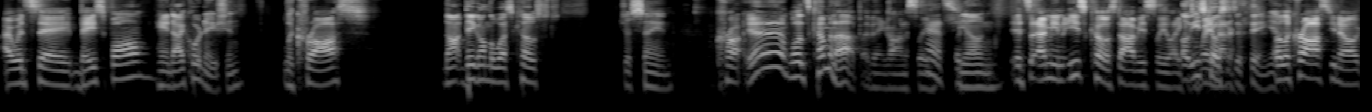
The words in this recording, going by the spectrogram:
I would say baseball, Hand-eye coordination. Lacrosse. Not big on the West Coast. Just saying. Cro- yeah, well, it's coming up. I think honestly, That's Like, young. it's. I mean, East Coast obviously like Oh, it's East Coast better. is a thing. Yeah. But lacrosse, you know,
